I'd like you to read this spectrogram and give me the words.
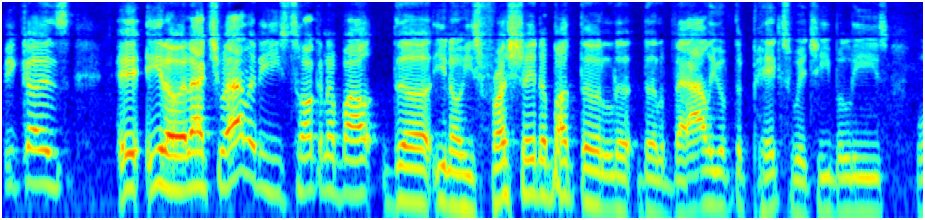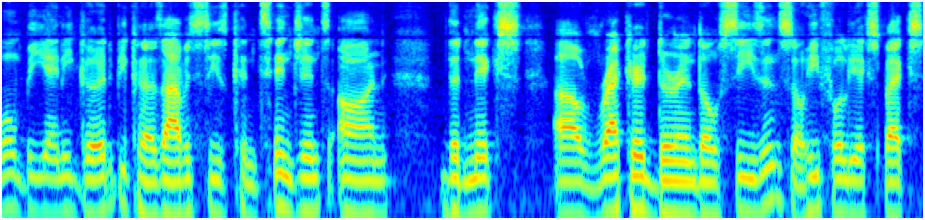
because it, you know, in actuality, he's talking about the, you know, he's frustrated about the the value of the picks, which he believes won't be any good because obviously he's contingent on the Knicks' uh, record during those seasons. So he fully expects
